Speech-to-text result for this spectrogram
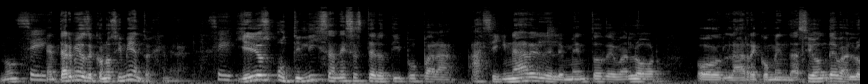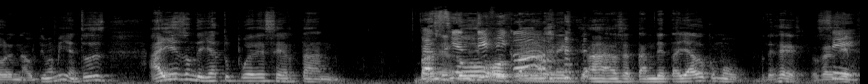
¿no? Sí. En términos de conocimiento en general. Sí. Y ellos utilizan ese estereotipo para asignar el elemento de valor o la recomendación de valor en la última milla. Entonces, ahí es donde ya tú puedes ser tan Tan científico. o tan, ah, o sea, tan detallado como desees. O sea, es decir,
